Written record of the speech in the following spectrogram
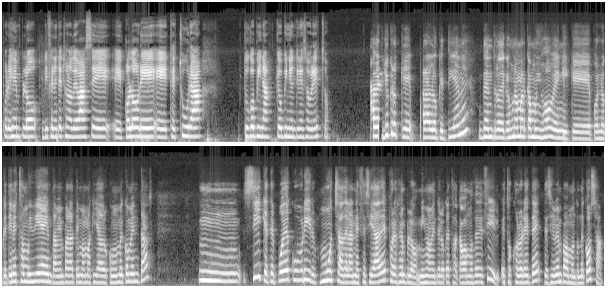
por ejemplo, diferentes tonos de base, eh, colores, eh, textura. ¿Tú qué opinas? ¿Qué opinión tienes sobre esto? A ver, yo creo que para lo que tiene, dentro de que es una marca muy joven y que pues lo que tiene está muy bien, también para tema maquillador, como me comentas, Mm, sí que te puede cubrir muchas de las necesidades, por ejemplo, mismamente lo que acabamos de decir, estos coloretes te sirven para un montón de cosas.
